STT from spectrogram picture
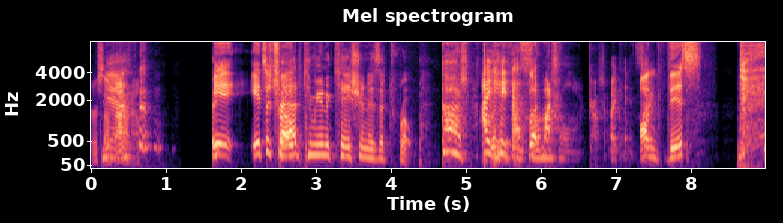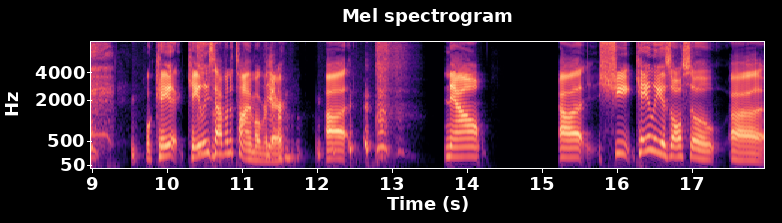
or something. I don't know. know. It, it's a trope Bad communication is a trope. Gosh, I But- hate that so much. Oh my gosh. Okay. sorry. on this. well, Kay- Kaylee's having a time over Yeah. there. Uh, now, uh, she Kaylee is also uh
